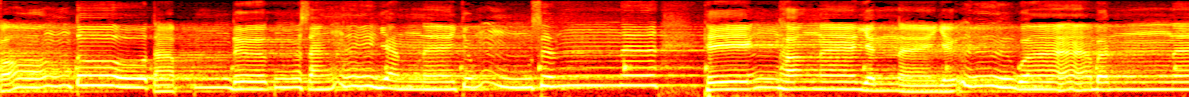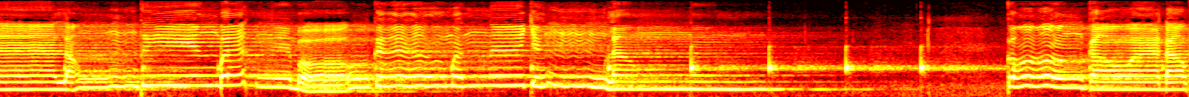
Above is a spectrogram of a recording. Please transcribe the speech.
con tu tập được sẵn dành chúng sinh. Thiện thần gìn giữ hòa bình, lòng thiên bát bộ cao minh chứng lòng. Con cầu đọc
